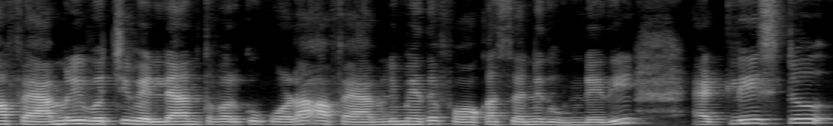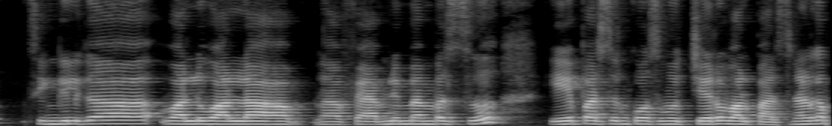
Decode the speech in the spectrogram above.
ఆ ఫ్యామిలీ వచ్చి వెళ్ళేంత వరకు కూడా ఆ ఫ్యామిలీ మీదే ఫోకస్ అనేది ఉండేది. అట్లీస్ట్ సింగిల్గా వాళ్ళు వాళ్ళ ఫ్యామిలీ మెంబర్స్ ఏ పర్సన్ కోసం వచ్చారో వాళ్ళు పర్సనల్గా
